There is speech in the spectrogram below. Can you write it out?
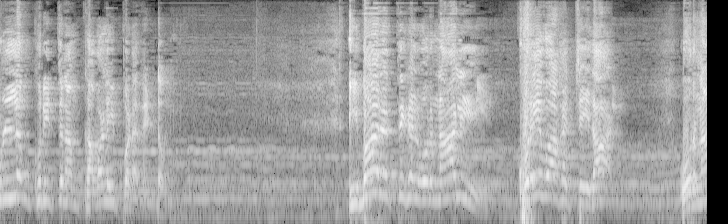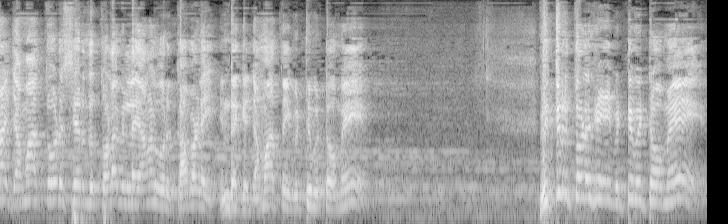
உள்ளம் குறித்து நாம் கவலைப்பட வேண்டும். இபாரத்துகள் ஒரு நாளில் குறைவாக செய்தால் ஒரு நாள் ஜமாத்தோடு சேர்ந்து தொழவில்லையானால் ஒரு கவலை இன்றைக்கு ஜமாத்தை விட்டு விட்டோமே வித்திரு தொழுகையை விட்டு விட்டோமே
